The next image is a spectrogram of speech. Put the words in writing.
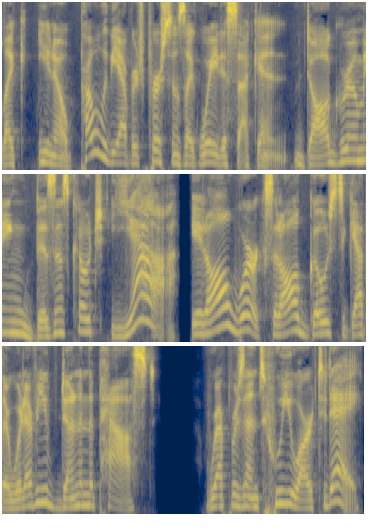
like, you know, probably the average person is like, wait a second, dog grooming, business coach? Yeah, it all works. It all goes together. Whatever you've done in the past represents who you are today.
